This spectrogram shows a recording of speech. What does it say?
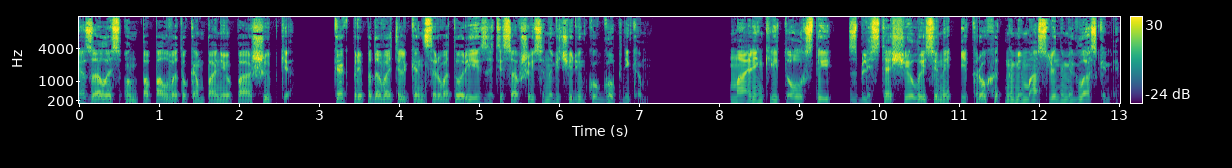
Казалось, он попал в эту компанию по ошибке, как преподаватель консерватории, затесавшийся на вечеринку гопником. Маленький, толстый, с блестящей лысиной и крохотными масляными глазками.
